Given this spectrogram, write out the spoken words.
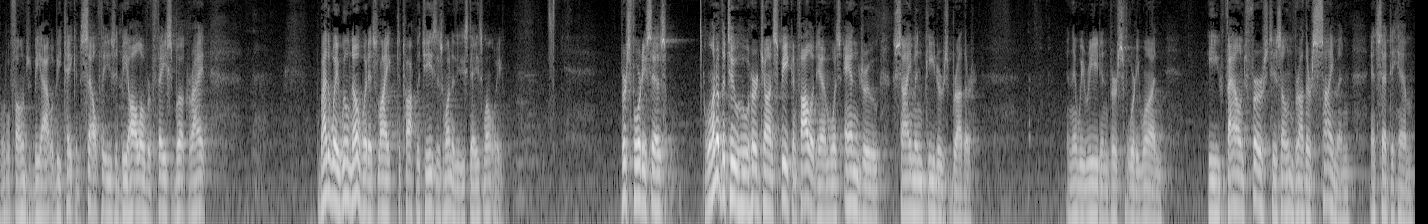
little phones would be out, would be taking selfies, it'd be all over Facebook, right? By the way, we'll know what it's like to talk with Jesus one of these days, won't we? Verse 40 says, One of the two who heard John speak and followed him was Andrew, Simon Peter's brother. And then we read in verse 41 he found first his own brother Simon and said to him,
